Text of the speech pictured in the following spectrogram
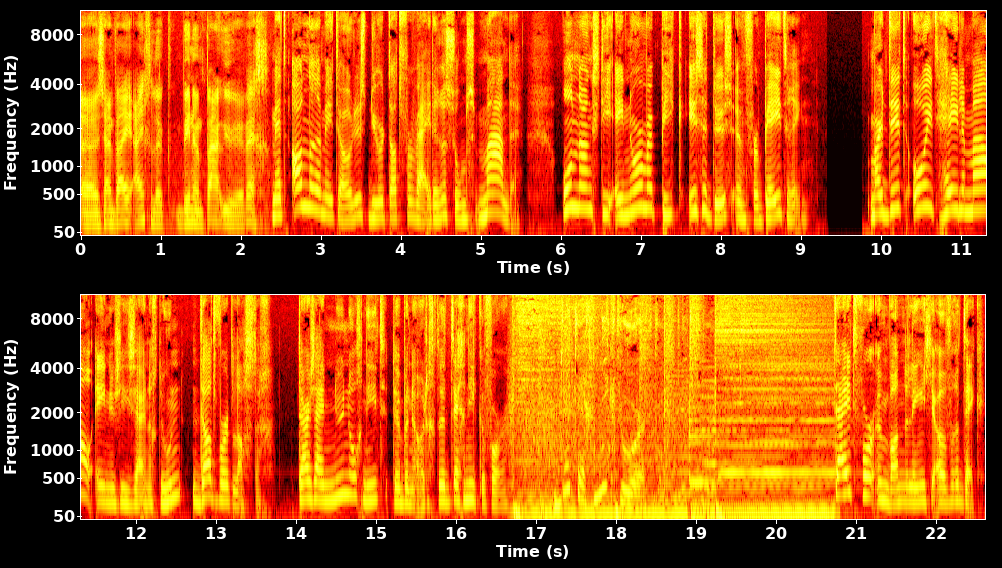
uh, zijn wij eigenlijk binnen een paar uur weer weg. Met andere methodes duurt dat verwijderen soms maanden. Ondanks die enorme piek is het dus een verbetering. Maar dit ooit helemaal energiezuinig doen, dat wordt lastig. Daar zijn nu nog niet de benodigde technieken voor. De Techniek Tour. Tijd voor een wandelingetje over het dek.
